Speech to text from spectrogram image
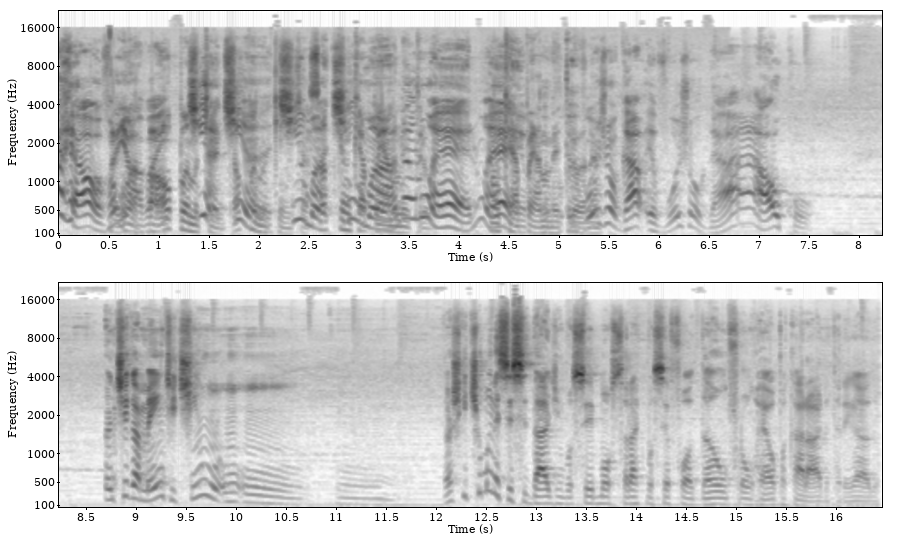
A real, vamos Aí, ó, lá, vai. ó o pano tinha, quente, ó tinha, pano quente, tinha uma, não tinha quer apanhar uma, no não, metrô. não é, não Não é. quer apanhar no Eu- metrô, eu vou né? jogar, eu vou jogar álcool. Antigamente tinha um, um- um- um- eu acho que tinha uma necessidade em você mostrar que você é fodão, from hell pra caralho, tá ligado?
